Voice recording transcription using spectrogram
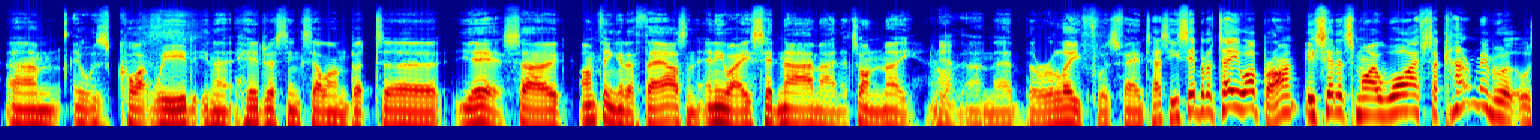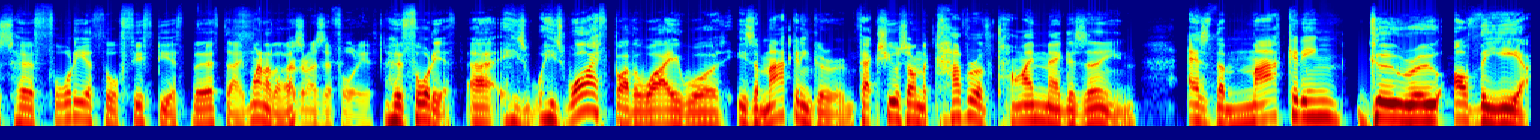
Um, it was quite weird in a hairdressing salon, but uh, yeah. So I'm thinking a thousand. Anyway, he said, "No, nah, mate, it's on me." Yeah. And the, the, relief was fantastic. He said, "But I tell you what, Brian," he said, "It's my wife's. I can't remember whether it was her 40th or 50th birthday. One of those. I reckon it was her 40th. Her 40th. Uh, his his wife, by the way, was is a marketing guru. In fact, she was on the cover of Time magazine as the marketing guru of the year.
